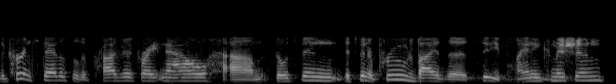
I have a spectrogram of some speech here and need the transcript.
the current status of the project right now. Um, so it's been it's been approved by the City Planning Commission,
